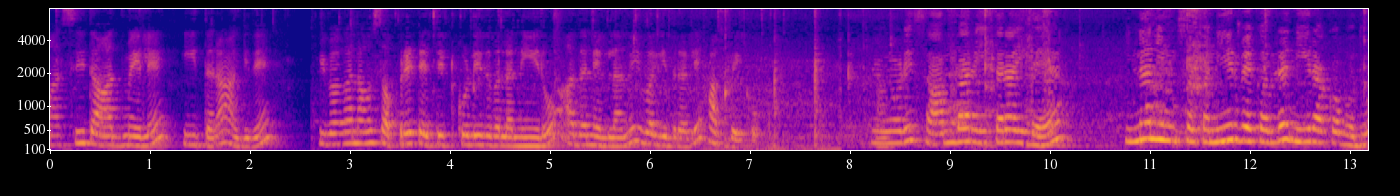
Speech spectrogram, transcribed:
ಮಸಿದಾದ್ಮೇಲೆ ಈ ಥರ ಆಗಿದೆ. ಇವಾಗ ನಾವು ಸಪ್ರೇಟ್ ಎತ್ತಿಟ್ಕೊಂಡಿದ್ವಲ್ಲ ನೀರು ಅದನ್ನೆಲ್ಲನೂ ಇವಾಗ ಇದರಲ್ಲಿ ಹಾಕಬೇಕು. ನೋಡಿ ಸಾಂಬಾರ್ ಈ ಥರ ಇದೆ. ಇನ್ನು ನಿಮ್ಗೆ ಸ್ವಲ್ಪ ನೀರು ಬೇಕಂದ್ರೆ ನೀರು ಹಾಕೋಬೋದು.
